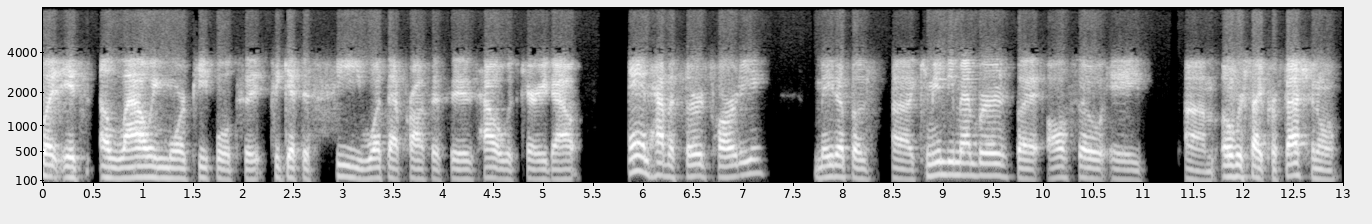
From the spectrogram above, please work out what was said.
But it's allowing more people to, to get to see what that process is, how it was carried out, and have a third party made up of uh, community members, but also a um, oversight professional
